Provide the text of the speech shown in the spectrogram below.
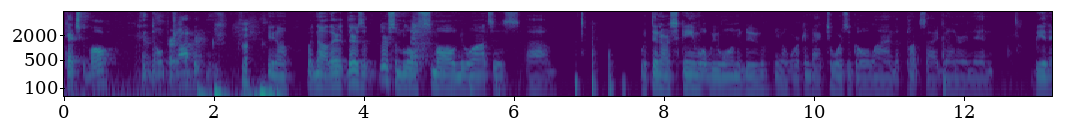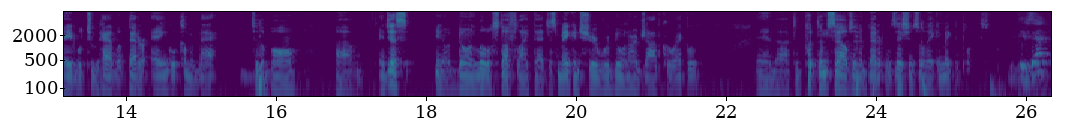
Catch the ball, don't First drop one, it. you know, but no, there there's a, there's some little small nuances um, within our scheme. What we want to do, you know, working back towards the goal line, the punt side gunner, and then being able to have a better angle coming back to the ball, um, and just you know doing little stuff like that, just making sure we're doing our job correctly, and uh, to put themselves in a better position so they can make the plays. Is that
